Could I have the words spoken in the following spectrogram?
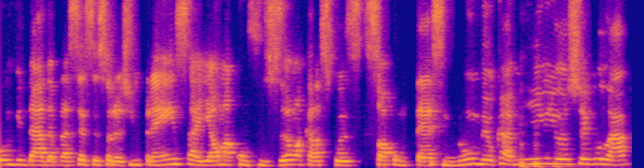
convidada para ser assessora de imprensa e é uma confusão, aquelas coisas que só acontecem no meu caminho, e eu chego lá,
